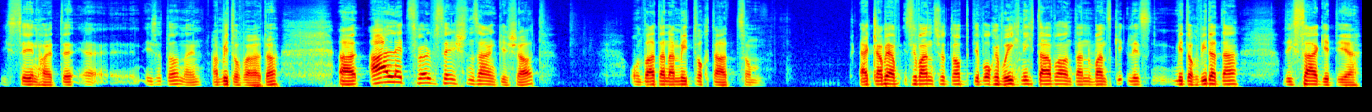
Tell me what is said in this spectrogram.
ich sehe ihn heute, äh, ist er da? Nein, am Mittwoch war er da, äh, alle zwölf Sessions angeschaut und war dann am Mittwoch da zum. Ich glaube, sie waren schon da die Woche, wo ich nicht da war, und dann waren sie letzten Mittwoch wieder da. Und ich sage dir,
